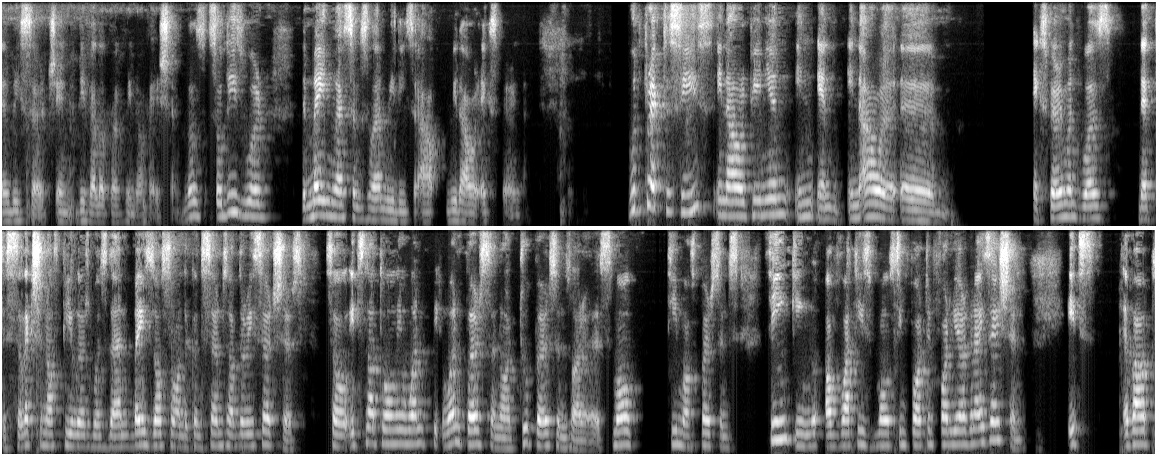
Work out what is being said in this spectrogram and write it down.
uh, research and development innovation. Those, so these were the main lessons learned with this uh, with our experiment. Good practices in our opinion in in, in our uh, experiment was that the selection of pillars was done based also on the concerns of the researchers. So it's not only one, one person or two persons or a small team of persons thinking of what is most important for the organization. It's about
